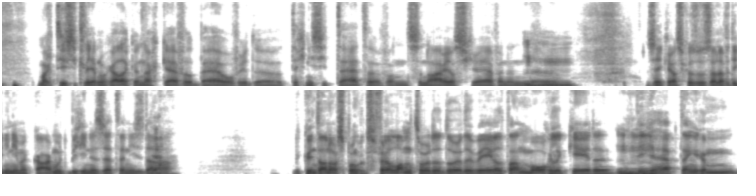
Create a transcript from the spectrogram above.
maar het is, ik leer nog elke dag keihard bij over de techniciteiten van scenario's schrijven. En, eh, Mhm. zeker als je zo zelf dingen in elkaar moet beginnen zetten, is dat... Ja. Je kunt dan oorspronkelijk verlamd worden door de wereld aan mogelijkheden Mhm. die je hebt. En je-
